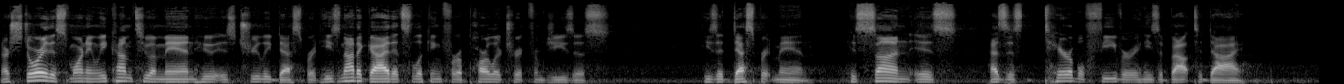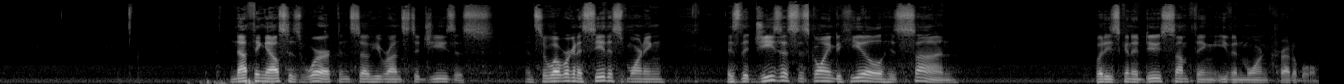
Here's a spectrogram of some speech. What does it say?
In our story this morning, we come to a man who is truly desperate. He's not a guy that's looking for a parlor trick from Jesus. He's a desperate man. His son is, has this terrible fever and he's about to die. Nothing else has worked, and so he runs to Jesus. And so, what we're going to see this morning is that Jesus is going to heal his son, but he's going to do something even more incredible.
